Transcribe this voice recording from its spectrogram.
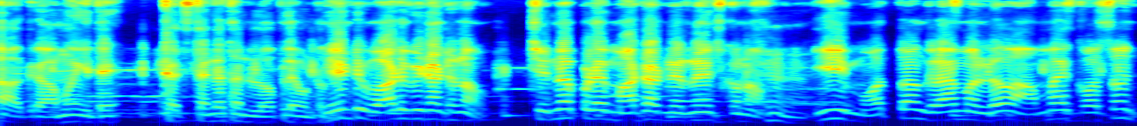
ఆ గ్రామం ఇదే. ఖచ్చితంగా తన లోపలే ఉంటుంది. ఏంటి వాడు వీడంటున్నావు చిన్నప్పుడే మాట్లాడి నిర్ణయించుకున్నాం. ఈ మొత్తం గ్రామంలో ఆ అమ్మాయి కోసం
